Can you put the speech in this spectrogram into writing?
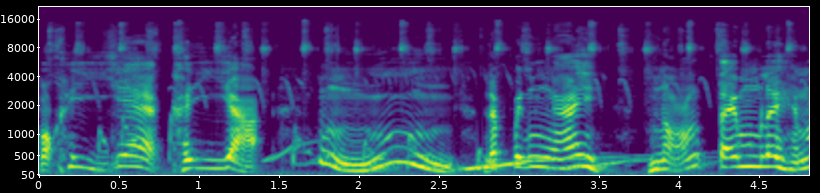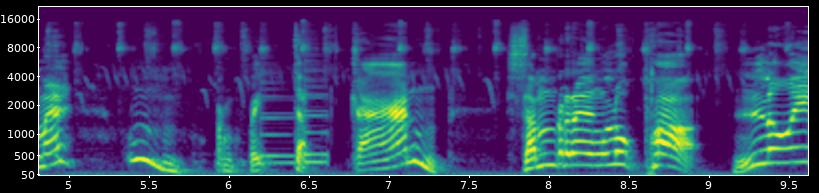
บอกให้แยกขยะ อืมแล้วเป็นไง หนอนเต็มเลยเห็นไหมอืมต้องไปจัดการสำเริงลูกพ่อ ลุย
